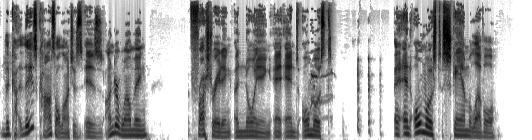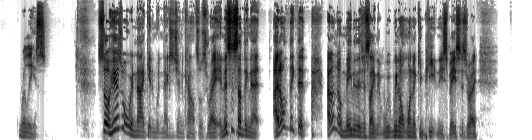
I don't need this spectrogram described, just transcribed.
the these console launches is underwhelming, frustrating, annoying, and, and almost an almost scam level release. So here's what we're not getting with next gen consoles, right? And this is something that I don't think that I don't know. Maybe they're just like we, we don't want to compete in these spaces, right?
